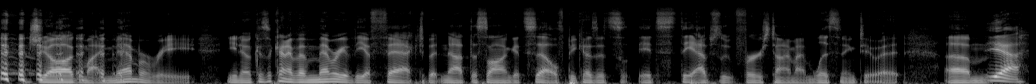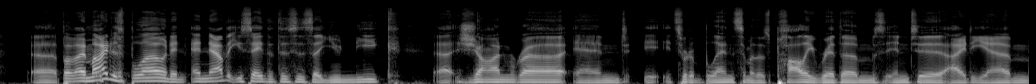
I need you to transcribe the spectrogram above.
jog my memory, you know, because I kind of have a memory of the effect, but not the song itself, because it's it's the absolute first time I'm listening to it. Um, Yeah. uh, but my mind is blown, and and now that you say that this is a unique uh, genre and it, it sort of blends some of those polyrhythms into IDM,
